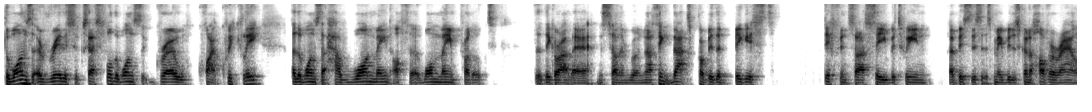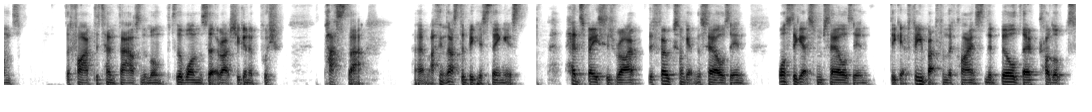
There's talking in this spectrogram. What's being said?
the ones that are really successful, the ones that grow quite quickly, are the ones that have one main offer, one main product that they go out there and sell and run. And I think that's probably the biggest difference I see between a business that's maybe just going to hover around the five to 10,000 a month to the ones that are actually going to push past that. Um, I think that's the biggest thing is headspace is right. They focus on getting the sales in. Once they get some sales in, they get feedback from the clients and they build their product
